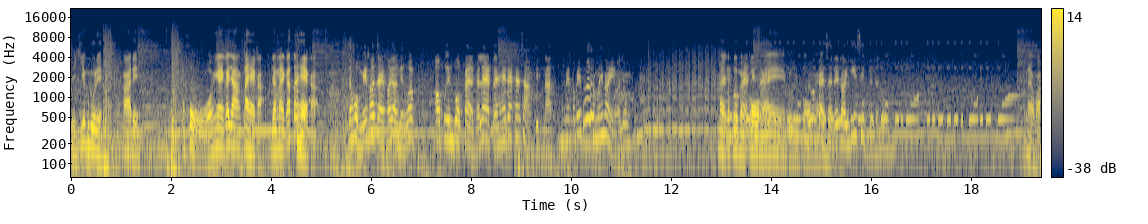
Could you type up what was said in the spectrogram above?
ไอ้เคียมึงดูดิ มาดิ โอ้โห ยังไงก็ยางแตกอะ ยังไงก็แตกอะ แต่ผมไม่เข้าใจเขาอย่างหนึ่งว่าเอาปืนบวกแปดไปแลกแต่ให้ได้แค่สามสิบนัดทำไมเขาไม่เพิ่มให้หน่อยวะลุงไม่ก็ปืนมันโกงไง ปืนมันโกปืงนบวกไงแปดใส่ได้ร้อยยี่สิบเดี๋ยวนะลุงไหนวะ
